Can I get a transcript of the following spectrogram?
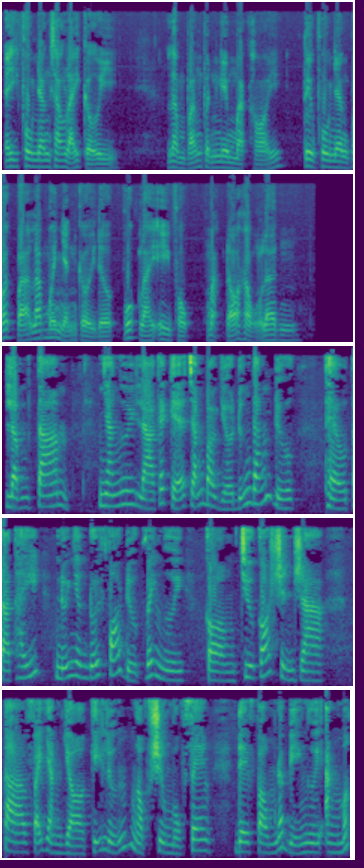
Ê phu nhân sao lại cười? Lâm Vãn Vinh nghiêm mặt hỏi, tiêu phu nhân vất vả lắm mới nhịn cười được, vuốt lại y phục, mặt đỏ hồng lên. Lâm Tam, nhà ngươi là cái kẻ chẳng bao giờ đứng đắn được. Theo ta thấy, nữ nhân đối phó được với người còn chưa có sinh ra, ta phải dặn dò kỹ lưỡng Ngọc Sương một phen, đề phòng nó bị người ăn mất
